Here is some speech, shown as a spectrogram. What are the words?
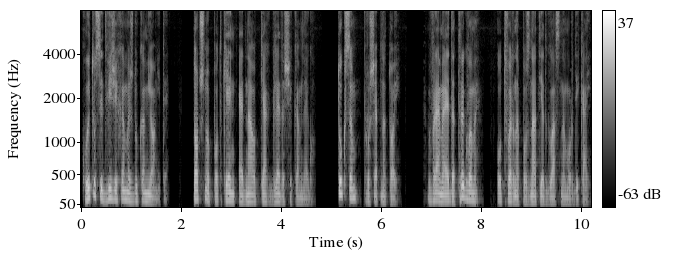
които се движеха между камионите. Точно под Кейн една от тях гледаше към него. Тук съм, прошепна той. Време е да тръгваме, отвърна познатият глас на Мордикай.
